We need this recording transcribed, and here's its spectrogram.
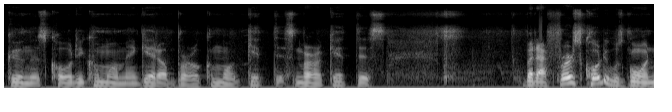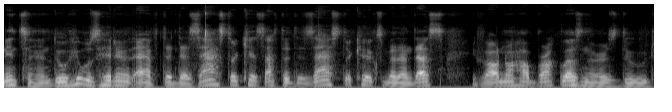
goodness, Cody, come on, man, get up, bro. Come on, get this, bro, get this. But at first, Cody was going into him, dude. He was hitting after disaster kicks after disaster kicks. But then that's, if y'all know how Brock Lesnar is, dude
